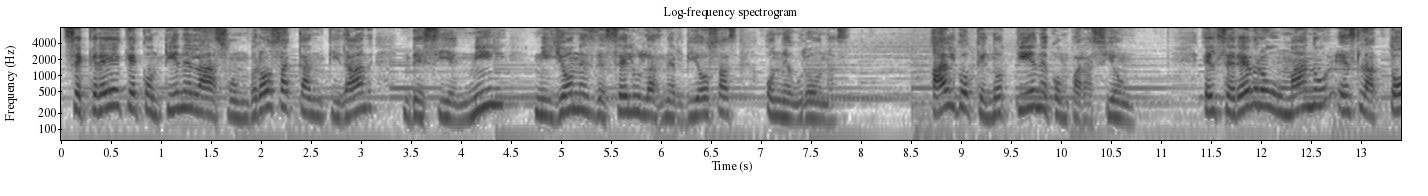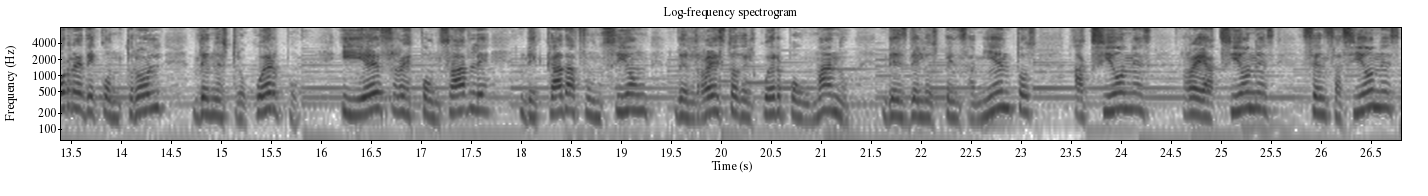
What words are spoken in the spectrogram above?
se cree que contiene la asombrosa cantidad de 100 mil millones de células nerviosas o neuronas, algo que no tiene comparación. El cerebro humano es la torre de control de nuestro cuerpo y es responsable de cada función del resto del cuerpo humano, desde los pensamientos, acciones, reacciones, sensaciones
